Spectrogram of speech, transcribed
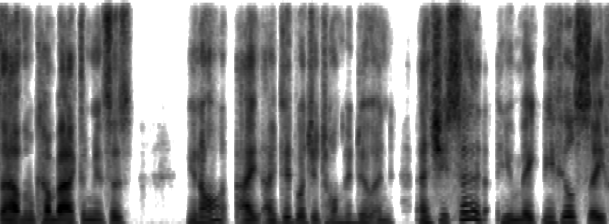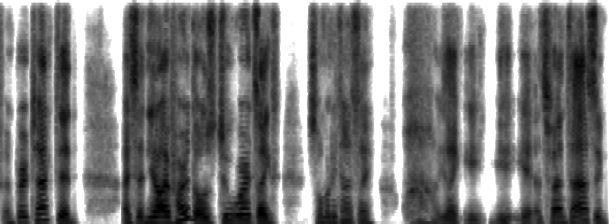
to have them come back to me and says, you know, I, I did what you told me to do. And, and she said, you make me feel safe and protected. I said, you know, I've heard those two words like so many times, like, wow, like it's fantastic.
